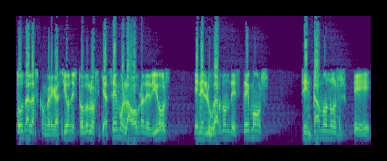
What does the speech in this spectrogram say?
todas las congregaciones, todos los que hacemos la obra de Dios, en el lugar donde estemos, sintámonos eh,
